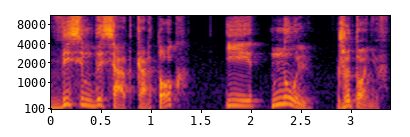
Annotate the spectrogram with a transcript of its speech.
80 карток і 0 жетонів.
